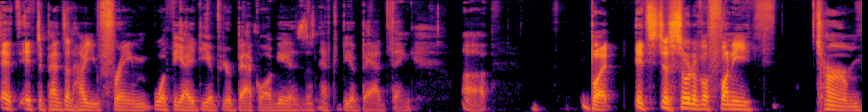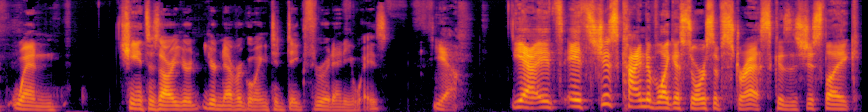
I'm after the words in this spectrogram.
it, it depends on how you frame what the idea of your backlog is. It doesn't have to be a bad thing. Uh, but it's just sort of a funny term when chances are you're you're never going to dig through it anyways. Yeah. Yeah, it's it's just kind of like a source of stress cuz it's just like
